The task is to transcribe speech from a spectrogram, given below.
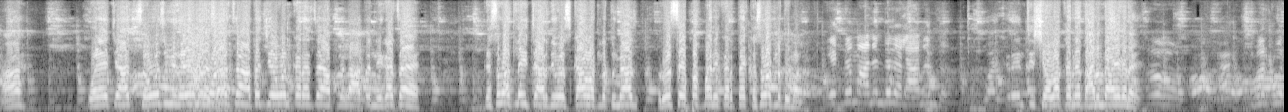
हा पोळ्याची आज चवच वेगळी आहे म्हणायचं. आता जेवण करायचं आहे आपल्याला आता निघायचं आहे कसं वाटलं ही चार दिवस? काय वाटलं? तुम्ही आज रोज स्वयंपाक पाणी करताय कसं वाटलं तुम्हाला? एकदम आनंद झाला आनंद. वारकऱ्यांची सेवा करण्यात आनंद आहे का नाही? हो हो. भरपूर.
